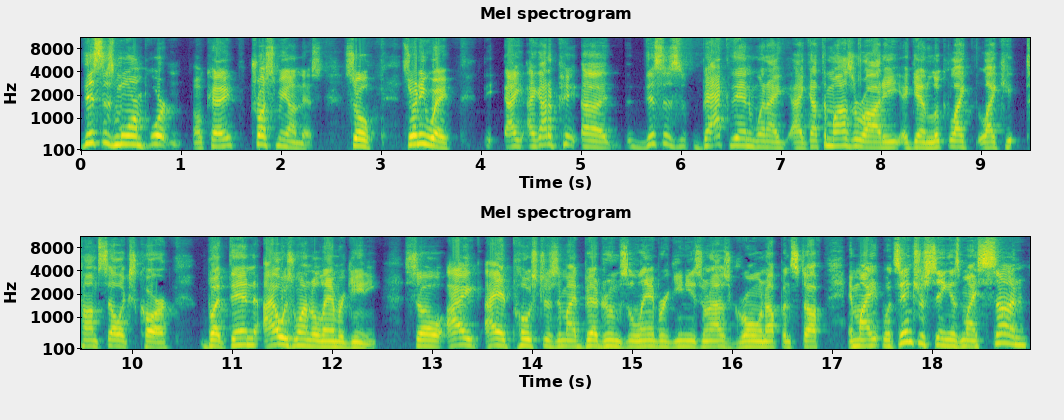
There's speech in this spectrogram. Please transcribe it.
this is more important, okay? Trust me on this. So so anyway, I, I got to pick. Uh, this is back then when I, I got the Maserati. Again, looked like like Tom Selleck's car, but then I always wanted a Lamborghini. So I I had posters in my bedrooms of Lamborghinis when I was growing up and stuff. And my what's interesting is my son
